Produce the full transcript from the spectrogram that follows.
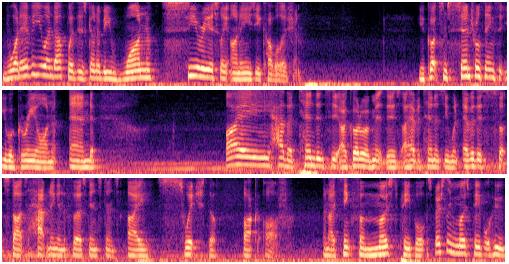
Whatever you end up with is going to be one seriously uneasy coalition. You've got some central things that you agree on, and I have a tendency, i got to admit this, I have a tendency whenever this starts happening in the first instance, I switch the fuck off. And I think for most people, especially most people who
